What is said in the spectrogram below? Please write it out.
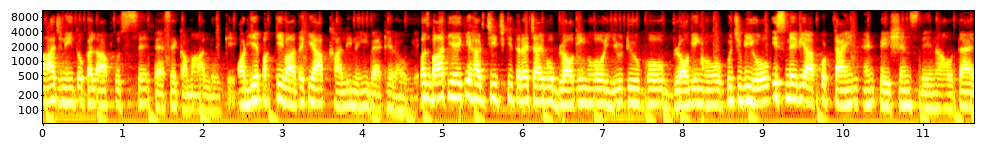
आज नहीं तो कल आप उससे पैसे कमा लोगे। और ये पक्की बात है कि आप खाली नहीं बैठे रहोगे। बस बात यह है कि हर चीज़ की तरह, चाहे वो ब्लॉगिंग हो यूट्यूब हो ब्लॉगिंग हो, कुछ भी हो, इसमें भी आपको टाइम एंड पेशेंस देना होता है।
